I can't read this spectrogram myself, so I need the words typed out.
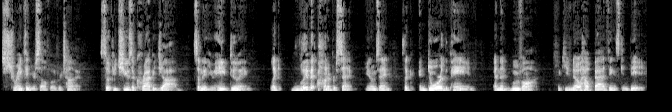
strengthen yourself over time. So if you choose a crappy job, something that you hate doing, like live it 100%. You know what I'm saying? It's like endure the pain and then move on. Like you know how bad things can be,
